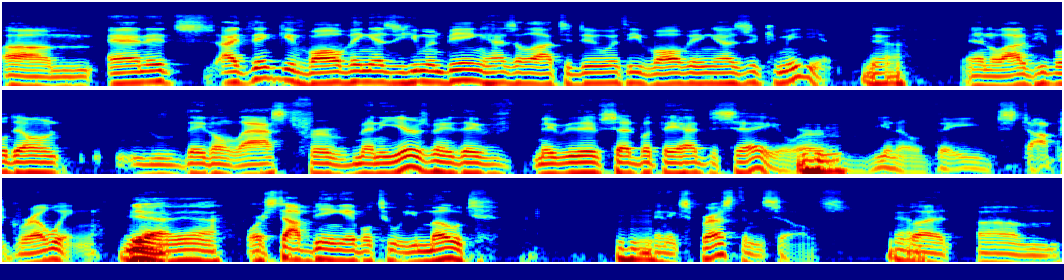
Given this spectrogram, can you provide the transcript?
Um, and it's, I think, evolving as a human being has a lot to do with evolving as a comedian. Yeah. And a lot of people don't, they don't last for many years. Maybe they've, maybe they've said what they had to say, or Mhm. you know, they stopped growing, Yeah. Yeah. or stopped being able to emote Mhm. and express themselves. Yeah. But, um,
